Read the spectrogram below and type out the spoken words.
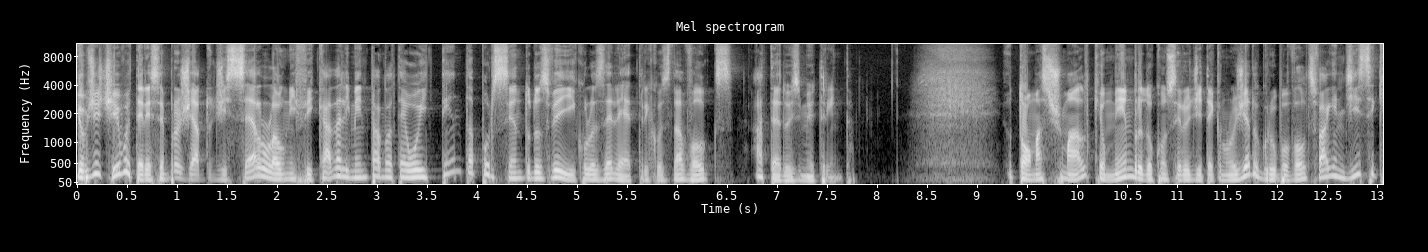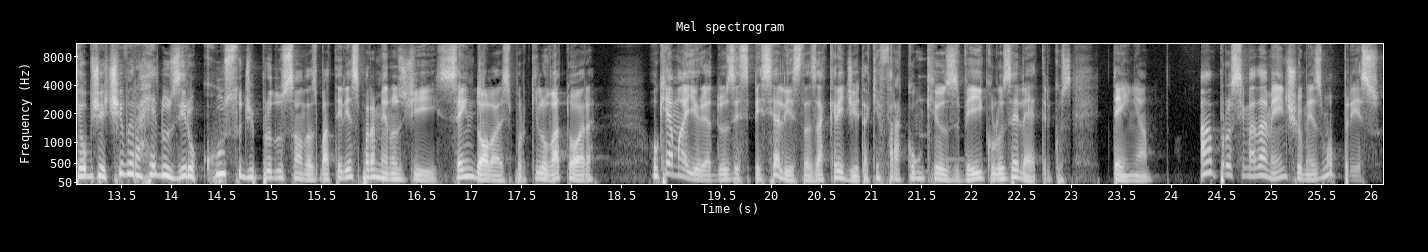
E o objetivo é ter esse projeto de célula unificada alimentando até 80% dos veículos elétricos da Volks até 2030. O Thomas Schmal, que é o membro do conselho de tecnologia do grupo Volkswagen, disse que o objetivo era reduzir o custo de produção das baterias para menos de 100 dólares por quilowatt-hora, o que a maioria dos especialistas acredita que fará com que os veículos elétricos tenham aproximadamente o mesmo preço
